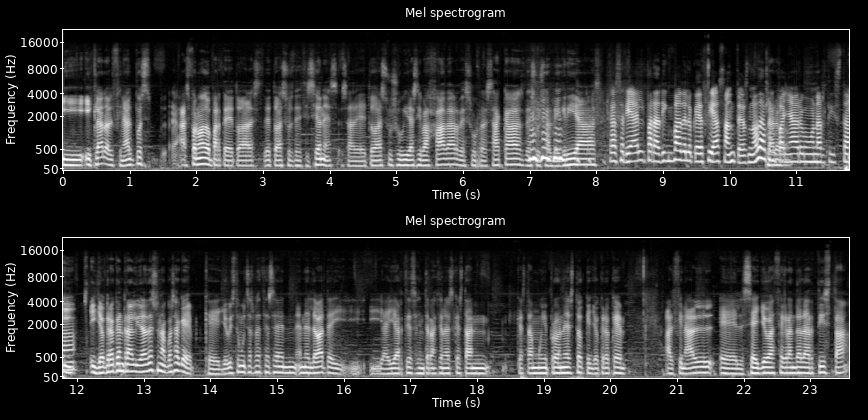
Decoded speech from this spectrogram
Y, claro, al final pues has formado parte de todas, de todas sus decisiones, o sea, de todas sus subidas y bajadas, de sus resacas, de sus alegrías. Claro, sería el paradigma de lo que decías antes, ¿no? De acompañar a un artista. Y, yo creo que en realidad es una cosa que, que yo he visto muchas veces en, en el debate y, y, hay artistas internacionales que están, que están muy pro en esto, que yo creo que al final el sello hace grande al artista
